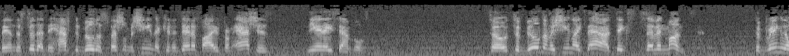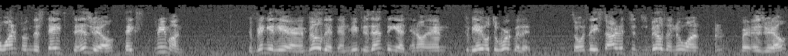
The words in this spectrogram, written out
they understood that they have to build a special machine that can identify from ashes DNA samples. So to build a machine like that takes seven months. To bring the one from the States to Israel takes three months. To bring it here and build it and representing it and, and to be able to work with it. So they started to build a new one for Israel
